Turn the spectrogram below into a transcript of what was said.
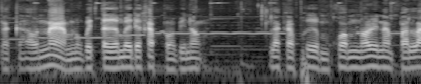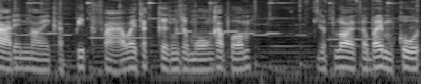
แล้วก็เอาน้ำลงไปเติมเลยเด้อครับพ่อพี่น้อง แล้วก็เพิ่มความน้อยด้วยน้ำปลาร้านิดหน่อยกับปิดฝาไว้สักเกิงชั่วโมงครับผม เรียบร้อยกับใบมะกรูด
